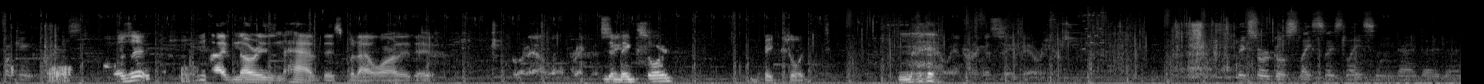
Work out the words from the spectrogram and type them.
Fucking Christ. Was it I have no reason to have this, but I wanted it. You are now entering the the big sword? Big short. Now entering a safe area. Big sword goes slice, slice, slice, and die, die, die.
